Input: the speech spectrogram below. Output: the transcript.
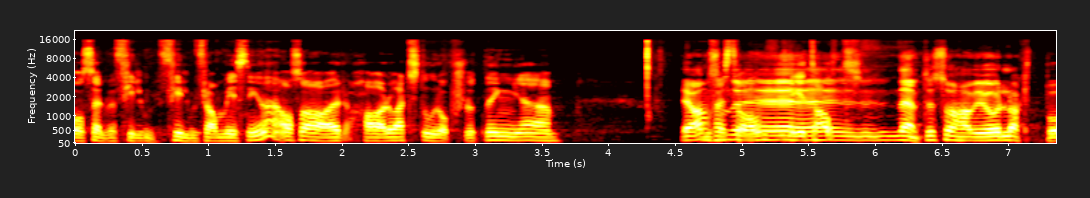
og selve film, filmframvisningene? Altså har, har det vært stor oppslutning? eh, Ja, som du nevnte, så har vi jo lagt på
